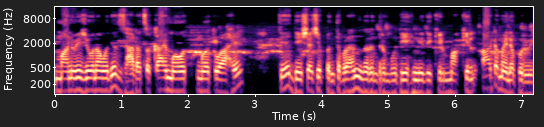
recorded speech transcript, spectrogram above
मानवी जीवनामध्ये झाडाचं काय महत् महत्त्व आहे ते देशाचे पंतप्रधान नरेंद्र मोदी यांनी देखील मागील आठ महिन्यापूर्वी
